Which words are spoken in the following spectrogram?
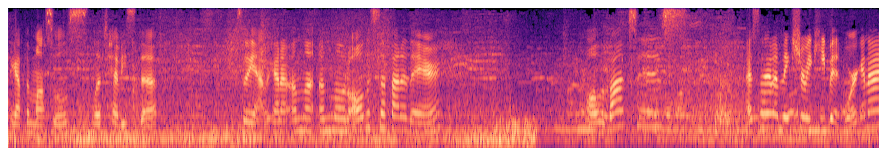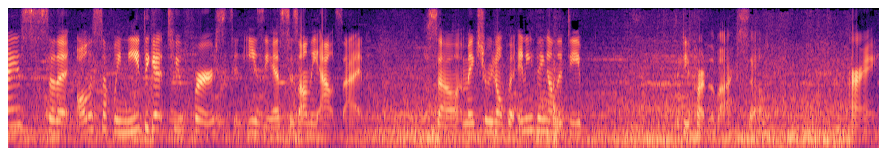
They got the muscles, lift heavy stuff. So yeah, we gotta unlo unload all the stuff out of there. All the boxes. I just gotta make sure we keep it organized so that all the stuff we need to get to first and easiest is on the outside. So and make sure we don't put anything on the deep, the deep part of the box. So, all right.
